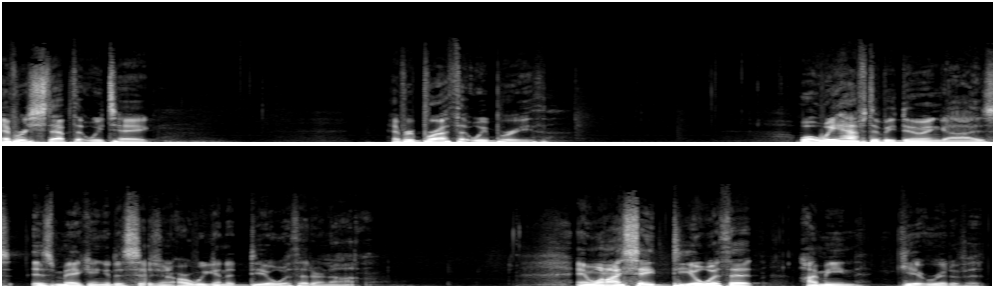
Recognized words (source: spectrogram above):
Every step that we take, every breath that we breathe. What we have to be doing, guys, is making a decision are we going to deal with it or not? And when I say deal with it, I mean get rid of it.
